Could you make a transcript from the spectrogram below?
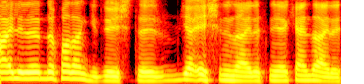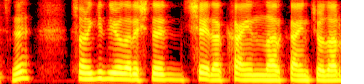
ailelerine falan gidiyor işte. Ya eşinin ailesine ya kendi ailesine. Sonra gidiyorlar işte şeyler kayınlar kayınçolar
